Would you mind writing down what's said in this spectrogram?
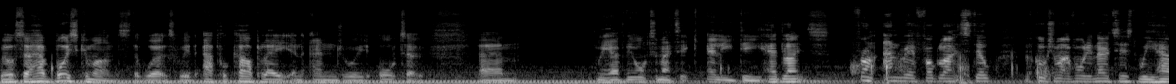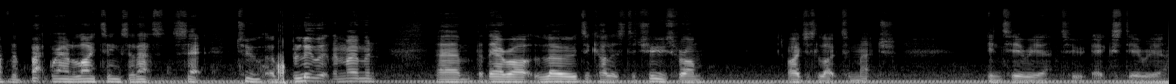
We also have voice commands that works with Apple CarPlay and Android Auto. Um, we have the automatic LED headlights, front and rear fog lights still. Of course, you might have already noticed we have the background lighting, so that's set to a blue at the moment. Um, but there are loads of colours to choose from. I just like to match interior to exterior.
